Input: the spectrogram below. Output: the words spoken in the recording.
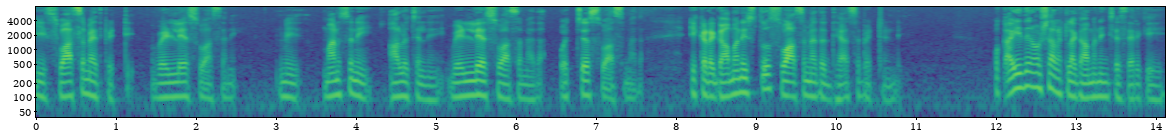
ఈ శ్వాస మీద పెట్టి వెళ్ళే శ్వాసని మీ మనసుని ఆలోచనని వెళ్ళే శ్వాస మీద వచ్చే శ్వాస మీద ఇక్కడ గమనిస్తూ శ్వాస మీద ధ్యాస పెట్టండి. ఒక ఐదు నిమిషాలు అట్లా గమనించేసరికి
